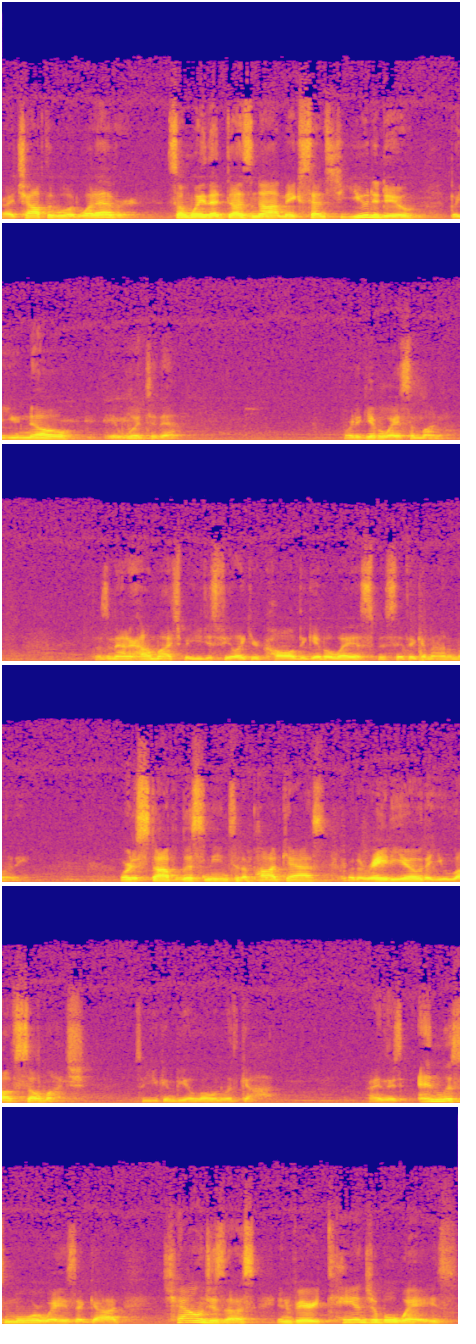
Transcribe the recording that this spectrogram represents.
right? Chop the wood, whatever. Some way that does not make sense to you to do, but you know it would to them. Or to give away some money. Doesn't matter how much, but you just feel like you're called to give away a specific amount of money or to stop listening to the podcast or the radio that you love so much so you can be alone with God. Right? And there's endless more ways that God challenges us in very tangible ways.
